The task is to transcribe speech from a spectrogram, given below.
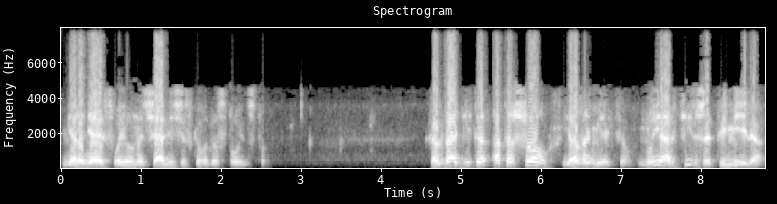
не роняя своего начальнического достоинства. Когда Дитер отошел, я заметил, ну и артель же ты, Миля,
